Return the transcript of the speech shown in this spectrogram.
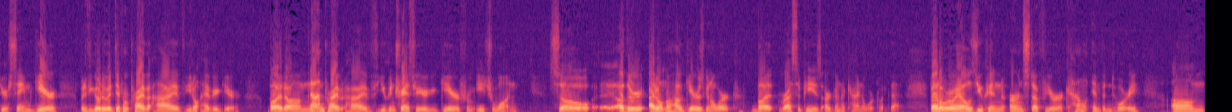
your same gear. But if you go to a different private hive, you don't have your gear. But um, non-private hive, you can transfer your gear from each one. So uh, other, I don't know how gear is going to work, but recipes are going to kind of work like that. Battle royales, you can earn stuff for your account inventory. Um,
